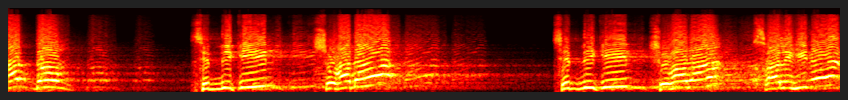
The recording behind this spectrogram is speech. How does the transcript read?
মাধ্যম। সিদ্দিকিন, সোহাদা সিদ্দিকিন, সোহাদা সালিহিনের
